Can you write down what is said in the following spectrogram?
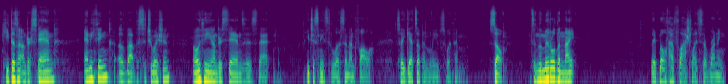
He doesn't understand anything about the situation. The only thing he understands is that he just needs to listen and follow. So he gets up and leaves with him. So it's in the middle of the night. They both have flashlights. They're running.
